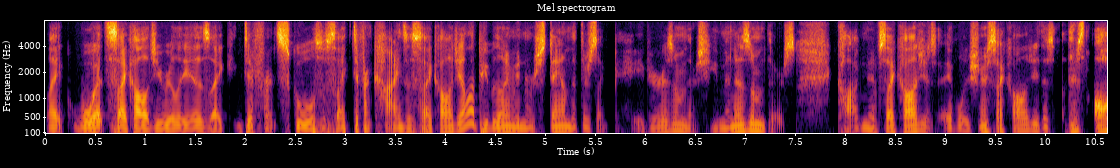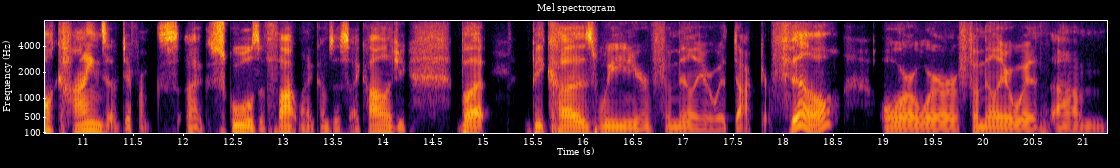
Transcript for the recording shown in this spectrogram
like what psychology really is like different schools is like different kinds of psychology. A lot of people don't even understand that there's like behaviorism there's humanism there's cognitive psychology there's evolutionary psychology there's there's all kinds of different uh, schools of thought when it comes to psychology. But because we are familiar with dr phil or we're familiar with um,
